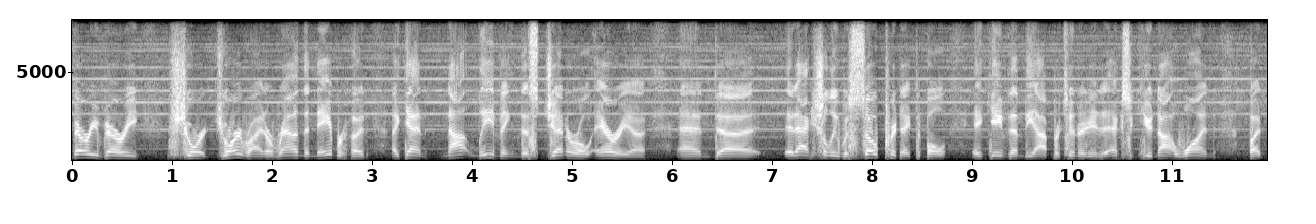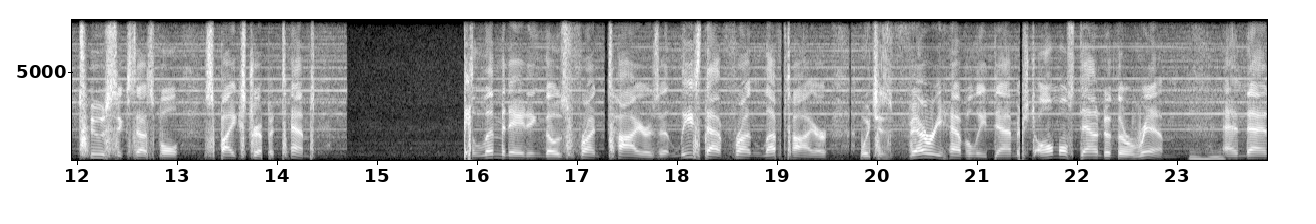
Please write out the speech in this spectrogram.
very, very short joyride around the neighborhood. Again, not leaving this general area. And uh, it actually was so predictable, it gave them the opportunity to execute not one, but two successful spike strip attempts eliminating those front tires, at least that front left tire, which is very heavily damaged, almost down to the rim. And then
